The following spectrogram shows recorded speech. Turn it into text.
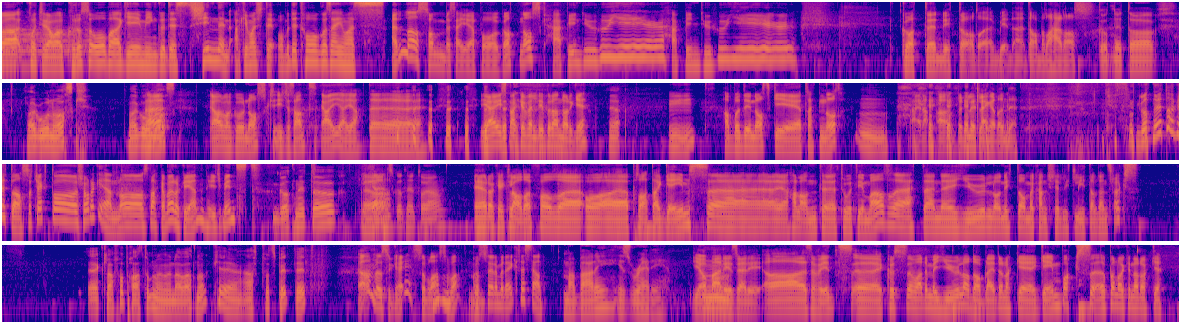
Konnichiwa, konnichiwa, crossover gaming des shinnen akimashite omedetou gozaimasu. Eller som vi sier på godt norsk, happy new year, happy new year. Godt nyttår, mine damer og herrer. Godt nyttår. Det var god norsk. Det var god Hæ? norsk. Ja, det var god norsk, ikke sant? Ja, ja, ja. Det... Jeg snakker veldig bra Norge. Ja. mm. Har bodd i norsk i 13 år. Mm. Nei da, jeg har bodd litt lenger enn det. Godt nyttår, gutter. Så kjekt å se dere igjen og snakke med dere igjen, ikke minst. Godt nyttår. Ja. Ikke ens godt nyttår, ja. Er dere klare for eh, å eh, prate games uh, halvannen til to timer etter en eh, jul og nyttår med kanskje litt lite av den slags? Jeg er klar for å prate om det, men det har vært nok. Jeg har fått spilt litt. Ja, men Så gøy. Så bra. så bra Hvordan er det med deg, Christian? My body is ready. Your body is ready. Å, det er så fint. Eh, hvordan var det med jula, da? Ble det noe gamebox eh, på noen av dere?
